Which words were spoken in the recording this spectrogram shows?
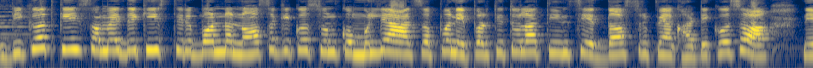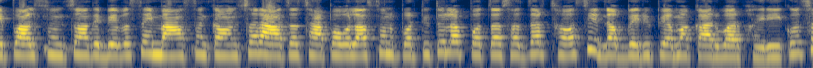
विगत केही समयदेखि स्थिर बन्न नसकेको सुनको मूल्य आज पनि प्रतितोला तीन सय दस रुपियाँ घटेको छ। नेपाल सुन चाँदी व्यवसाय महासंघका अनुसार आज छापावाला सुन प्रतितोला पचास हजार छ सय नब्बे रुपियाँमा कारोबार भइरहेको छ।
